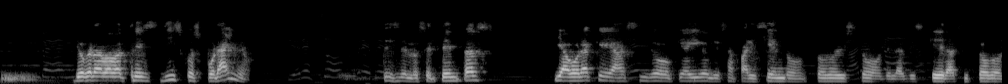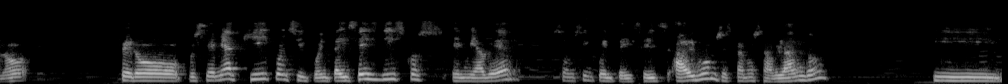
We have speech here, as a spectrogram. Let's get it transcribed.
yo grababa tres discos por año, desde los setentas, y ahora que ha sido, que ha ido desapareciendo todo esto de las disqueras y todo, ¿no? pero pues se me aquí con 56 discos en mi haber, son 56 álbums, estamos hablando, y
